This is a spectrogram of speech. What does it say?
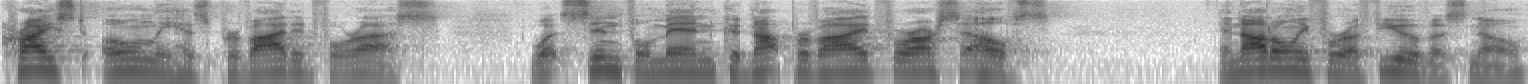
Christ only has provided for us what sinful men could not provide for ourselves. And not only for a few of us, no,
